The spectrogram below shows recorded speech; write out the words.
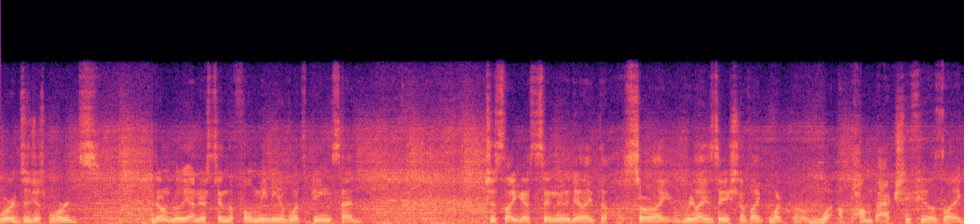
words are just words. We don't really understand the full meaning of what's being said just like I was saying the other day, like the sort of like realization of like what what a pump actually feels like.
